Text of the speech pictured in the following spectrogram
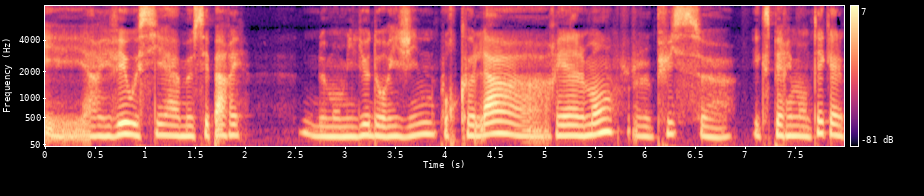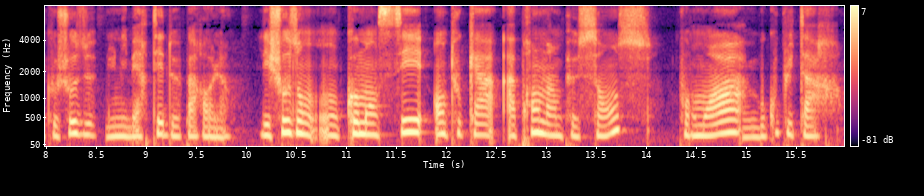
et arriver aussi à me séparer de mon milieu d'origine pour que là, réellement, je puisse euh, expérimenter quelque chose d'une liberté de parole. Les choses ont, commencé en tout cas à prendre un peu sens pour moi beaucoup plus tard.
